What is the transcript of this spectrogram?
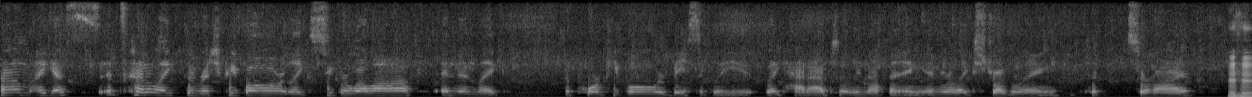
Um, I guess it's kind of like the rich people were like super well off, and then like the poor people were basically like had absolutely nothing and were like struggling to survive. Mm-hmm.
